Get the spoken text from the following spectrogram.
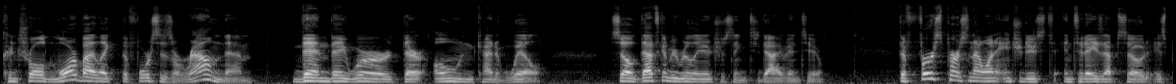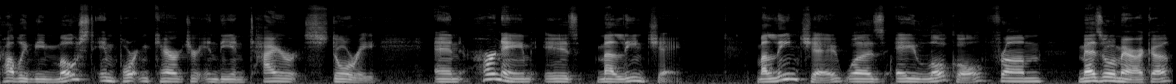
controlled more by like the forces around them than they were their own kind of will. So that's going to be really interesting to dive into. The first person I want to introduce in today's episode is probably the most important character in the entire story, and her name is Malinche. Malinche was a local from Mesoamerica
